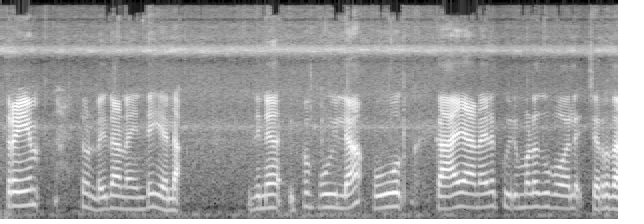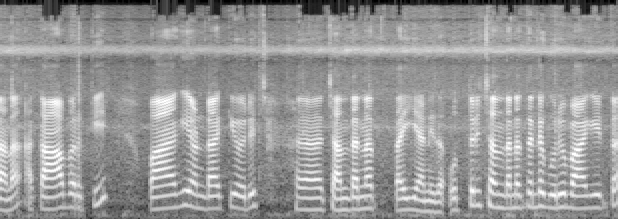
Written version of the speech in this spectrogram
ഇത്രയും ഇതുണ്ട്. ഇതാണ് അതിന്റെ ഇല. ഇതിന് ഇപ്പോൾ പൂവില്ല. പൂവ് കായാണെങ്കിൽ കുരുമുളക് പോലെ ചെറുതാണ്. ആ കാ പെറുക്കി പാകി ഉണ്ടാക്കിയ ഒരു ചന്ദന തൈയാണിത്. ഒത്തിരി ചന്ദനത്തിന്റെ കുരു പാകിയിട്ട്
